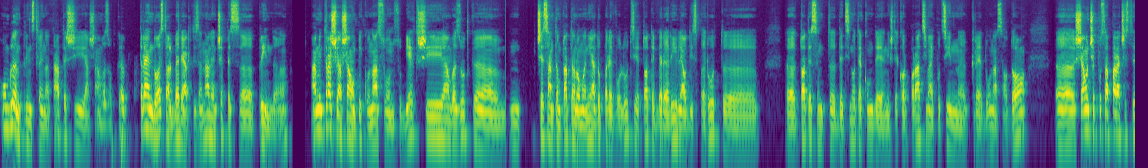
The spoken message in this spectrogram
umblând prin străinătate și așa, am văzut că trendul ăsta al berii artizanale începe să prindă. Am intrat și așa un pic cu nasul în subiect și am văzut că ce s-a întâmplat în România după Revoluție, toate berăriile au dispărut, uh, uh, toate sunt deținute acum de niște corporații, mai puțin, cred, una sau două, uh, și au început să apară aceste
